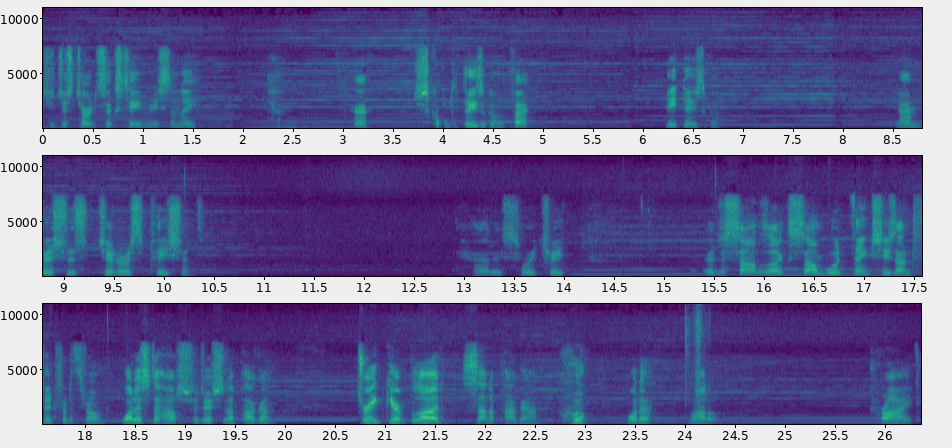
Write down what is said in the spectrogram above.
She just turned 16 recently. just a couple of days ago, in fact. Eight days ago. Ambitious, generous, patient. Had a sweet treat. It just sounds like some would think she's unfit for the throne. What is the house tradition of Pagan? Drink your blood, son of Pagan. Whew, what a model. Pride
